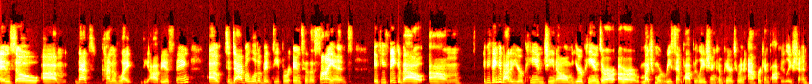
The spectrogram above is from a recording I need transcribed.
And so um, that's kind of like the obvious thing. Uh, to dive a little bit deeper into the science, if you think about um, if you think about a European genome, Europeans are, are a much more recent population compared to an African population.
